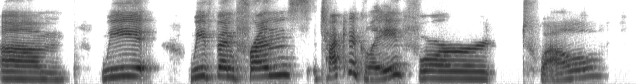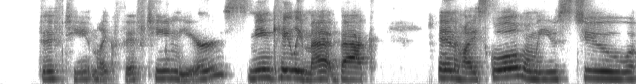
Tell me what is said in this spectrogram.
Um, we we've been friends technically for 12, 15, like 15 years. Me and Kaylee met back in high school when we used to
